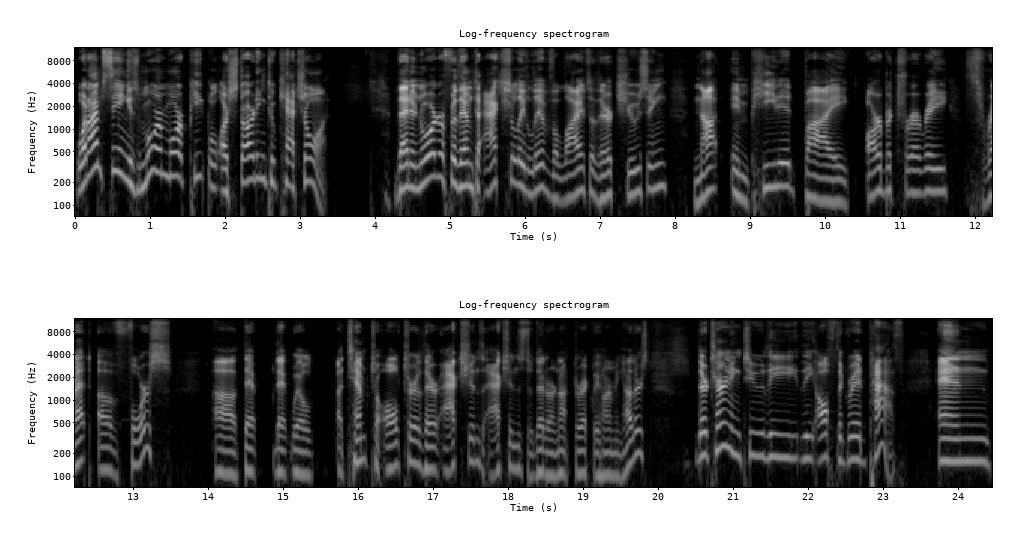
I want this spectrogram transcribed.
what I'm seeing is more and more people are starting to catch on that in order for them to actually live the lives of their choosing, not impeded by arbitrary threat of force uh, that that will attempt to alter their actions, actions that are not directly harming others, they're turning to the the off the grid path, and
